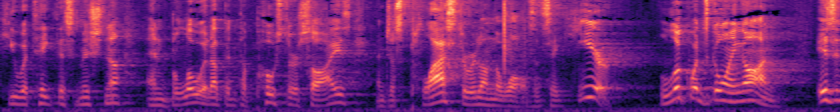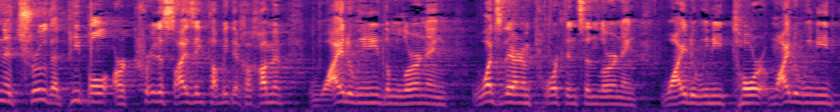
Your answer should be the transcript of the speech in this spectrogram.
he would take this Mishnah and blow it up into poster size and just plaster it on the walls and say, Here, look what's going on. Isn't it true that people are criticizing Talmidei Chachamim? Why do we need them learning? What's their importance in learning? Why do we need Torah? Why do we need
